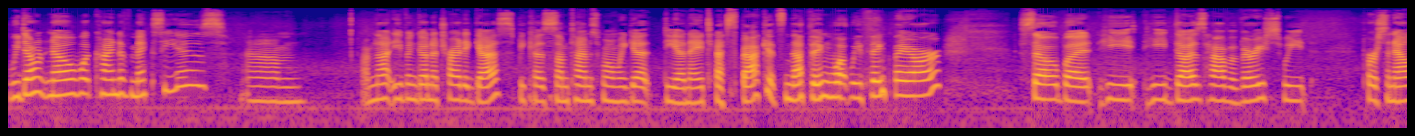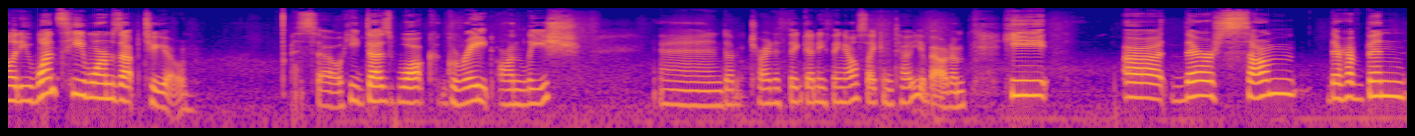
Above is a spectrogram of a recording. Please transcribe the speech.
We don't know what kind of mix he is. Um, I'm not even going to try to guess because sometimes when we get DNA tests back, it's nothing what we think they are. So, but he he does have a very sweet personality once he warms up to you. So he does walk great on leash. And I'm trying to think anything else I can tell you about him. He, uh, there are some, there have been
